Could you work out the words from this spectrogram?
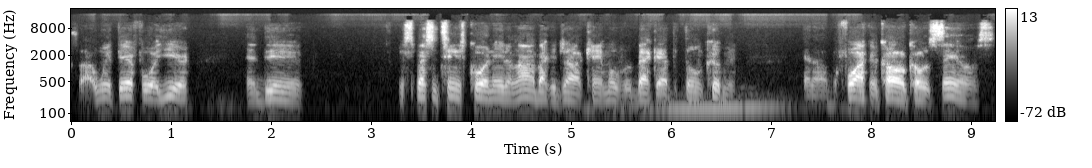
So I went there for a year, and then the special teams coordinator linebacker job came over back at Bethune Cookman. And uh, before I could call Coach Sims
